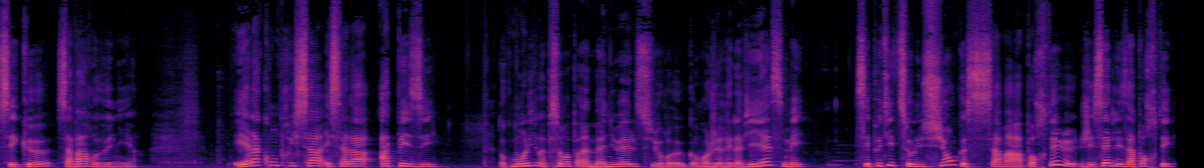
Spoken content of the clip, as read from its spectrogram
c'est que ça va revenir. Et elle a compris ça et ça l'a apaisée. Donc mon livre n'est absolument pas un manuel sur euh, comment gérer la vieillesse, mais ces petites solutions que ça m'a apportées, j'essaie de les apporter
